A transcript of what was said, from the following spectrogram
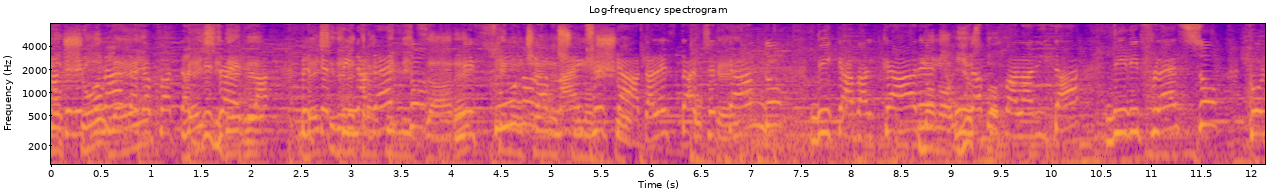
alla telefonata lei- che ha fatto a lei Gisella, deve- lei perché fino adesso nessuno l'ha mai show, cercata, lei sta ok? cercando di cavalcare No, no, una sto- popolarità di riflesso col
